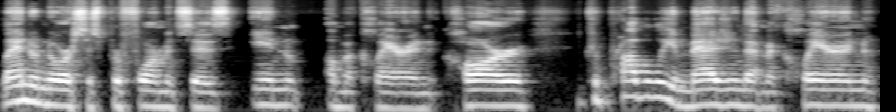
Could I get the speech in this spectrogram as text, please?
Lando Norris's performances in a McLaren car. You could probably imagine that McLaren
